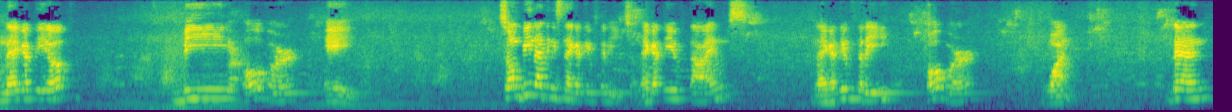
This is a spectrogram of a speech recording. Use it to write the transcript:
negative b over a. So, ang b natin is negative 3. So, negative times negative 3 over 1. Then,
